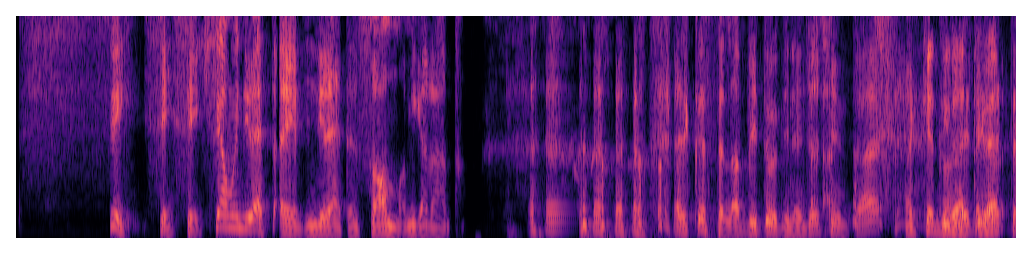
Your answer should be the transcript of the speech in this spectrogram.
Sì, sì, sì, siamo in diretta, eh, in diretta, insomma, mica tanto. e questa è l'abitudine, Giacinto, eh? Ma che diretta? dirette,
